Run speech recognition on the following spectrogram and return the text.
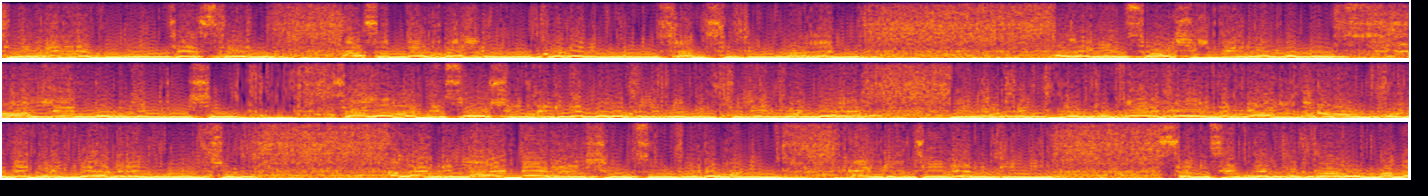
తీవ్రంగా బిహేవ్ చేస్తారు. ఆ సందర్భాలను ఎదుర్కోవడానికి మనం సంసిద్ధంగా అవ్వాలి అలాగే సోషల్ మీడియాలోనే ఆన్లైన్ మొబిలైజేషన్ చాలా మంది సోషల్ మీడియాలో ఒకరికొకరు తెలియకుండా ఏదో పెట్టిన పుకారు కారణంగా అందరూ ఒక దగ్గర గ్యాదర్ అయిపోవచ్చు. అలాంటి ల్యాండ్ ఆర్డర్ ఇష్యూస్ కూడా మనం హ్యాండిల్ చేయడానికి సంసిద్ధతతో మన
